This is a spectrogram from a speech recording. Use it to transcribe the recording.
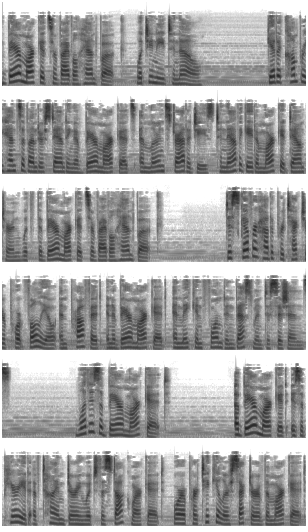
Bear Market Survival Handbook What You Need to Know. Get a comprehensive understanding of bear markets and learn strategies to navigate a market downturn with the Bear Market Survival Handbook. Discover how to protect your portfolio and profit in a bear market and make informed investment decisions. What is a bear market? A bear market is a period of time during which the stock market, or a particular sector of the market,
